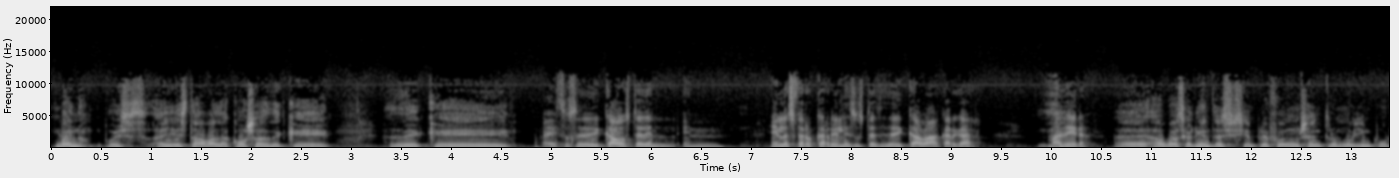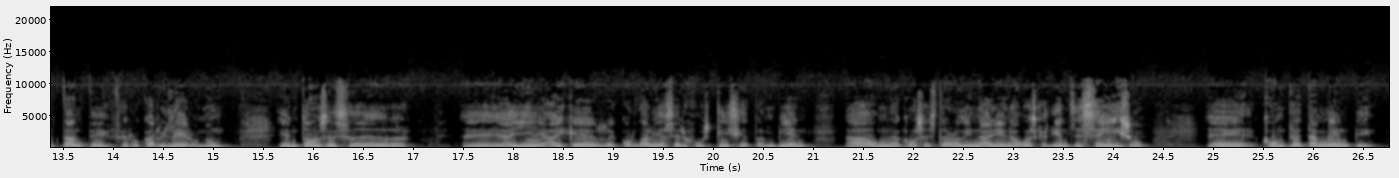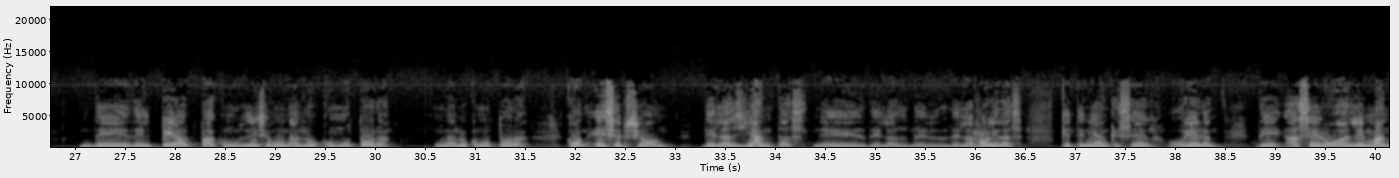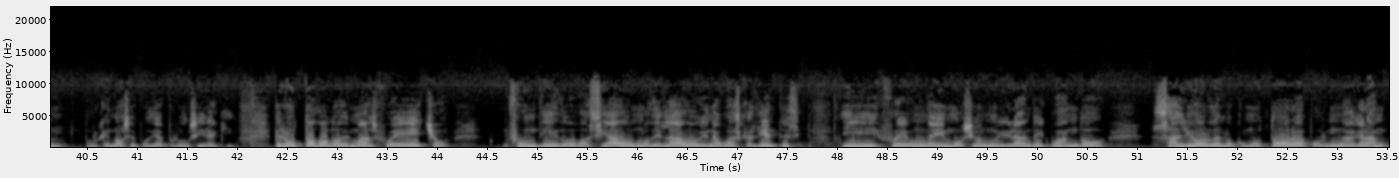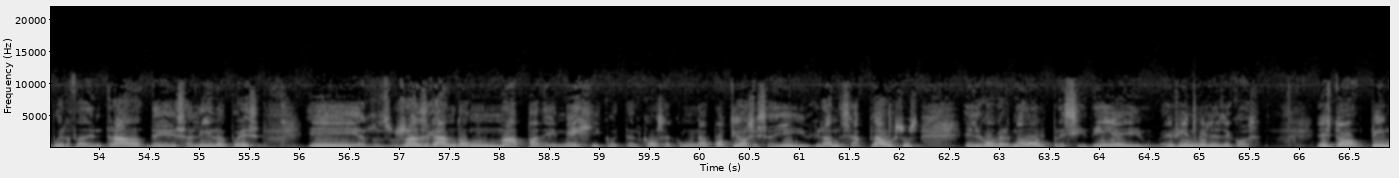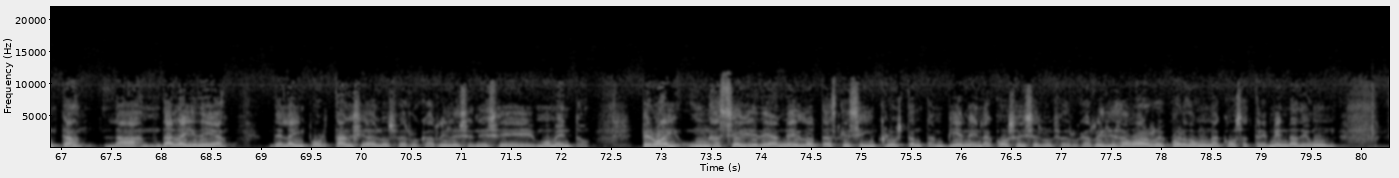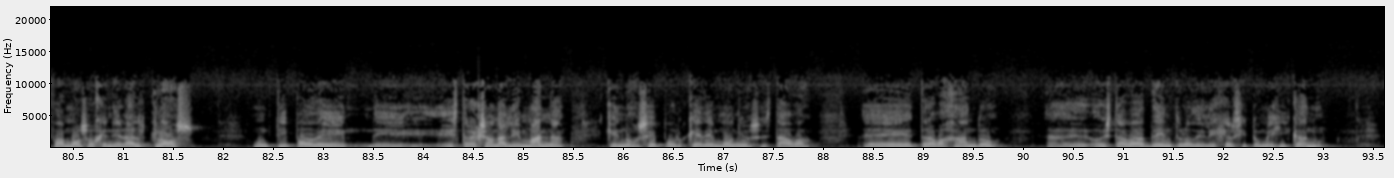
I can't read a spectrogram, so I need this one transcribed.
bueno, pues ahí estaba la cosa de que, de que a eso se dedicaba usted en, en, los ferrocarriles, usted se dedicaba a cargar madera. Eh, Aguascalientes siempre fue un centro muy importante ferrocarrilero, ¿no? Entonces, eh, eh, allí hay que recordar y hacer justicia también a una cosa extraordinaria en Aguascalientes. Se hizo completamente del P al PA, como se dice, una locomotora, una locomotora, con excepción de las llantas de, las ruedas que tenían que ser o eran de acero alemán, porque no se podía producir aquí. Pero todo lo demás fue hecho, fundido, vaciado, modelado en Aguascalientes y fue una emoción muy grande cuando salió la locomotora por una gran puerta de entrada, de salida, pues, eh, rasgando un mapa de México y tal cosa, como una apoteosis allí, grandes aplausos, el gobernador presidía y, en fin, miles de cosas. Esto pinta, da la idea de la importancia de los ferrocarriles en ese momento. Pero hay una serie de anécdotas que se incrustan también en la cosa de los ferrocarriles. Ahora recuerdo una cosa tremenda de un famoso general Kloss, un tipo de, de extracción alemana que no sé por qué demonios estaba eh, trabajando eh, o estaba dentro del ejército mexicano.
